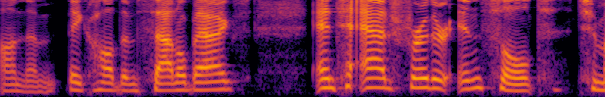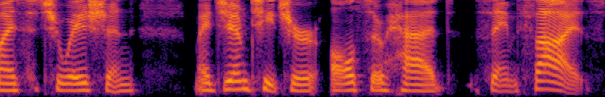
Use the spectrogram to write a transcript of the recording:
on them. They called them saddlebags. And to add further insult to my situation, my gym teacher also had same thighs.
